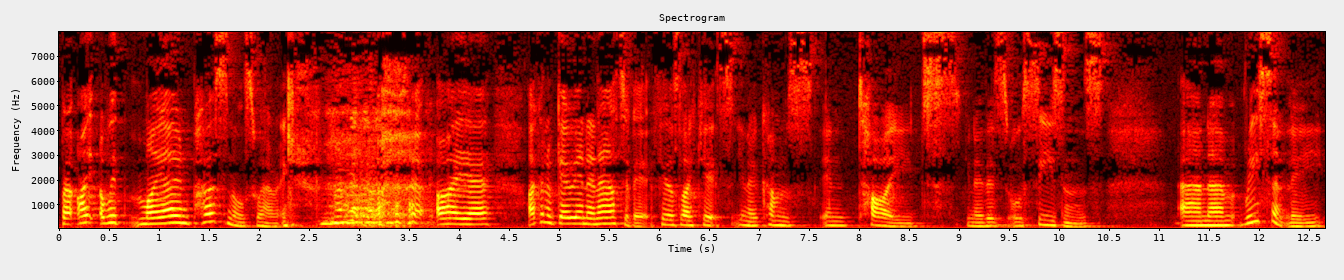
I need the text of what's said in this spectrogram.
But I, with my own personal swearing, I, uh, I kind of go in and out of it. It feels like it's, you know, comes in tides, you know, there's, or seasons. And um, recently,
